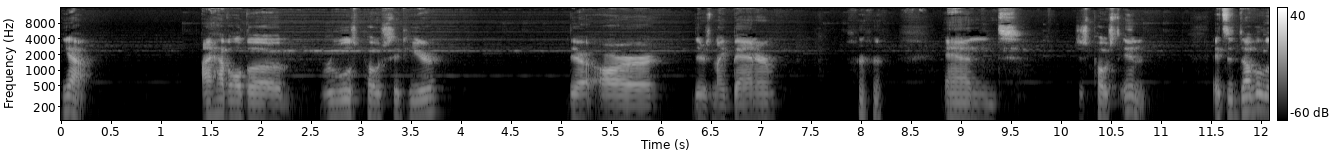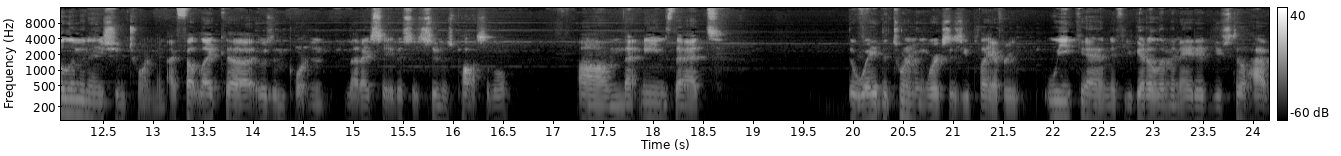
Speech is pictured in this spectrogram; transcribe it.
yeah, I have all the rules posted here. There are there's my banner, and just post in. It's a double elimination tournament. I felt like uh, it was important that I say this as soon as possible. Um, that means that the way the tournament works is you play every week, and if you get eliminated, you still have.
